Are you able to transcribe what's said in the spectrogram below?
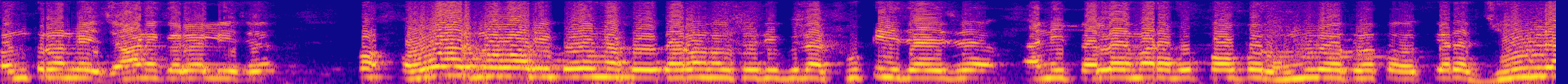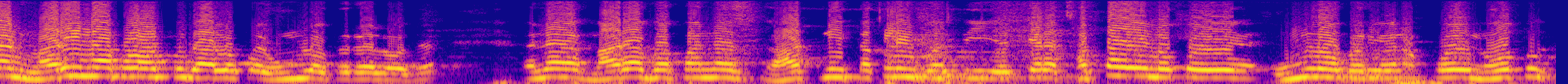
તંત્રને જાણ કરેલી છે. પણ અવારનવાર કોઈ કોઈના કોઈ કારણોસર પેલા છૂટી જાય છે. આની પહેલા મારા પપ્પા ઉપર હુમલો થયો હતો. અત્યારે જીવલેણ મારી નાખવા હતું આ લોકોએ હુમલો કરેલો છે. અને મારા બાપાને હાથની તકલીફ હતી. અત્યારે છતાં એ લોકોએ હુમલો કર્યો અને કોઈ નહોતું.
